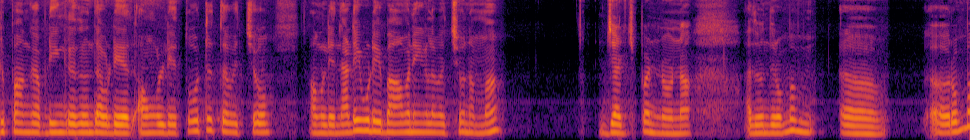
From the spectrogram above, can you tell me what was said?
இருப்பாங்க அப்படிங்கிறது வந்து அவருடைய அவங்களுடைய தோற்றத்தை வச்சோ அவங்களுடைய நடை உடை பாவனைகளை வச்சோ நம்ம ஜட்ஜ் பண்ணோன்னா அது வந்து ரொம்ப ரொம்ப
